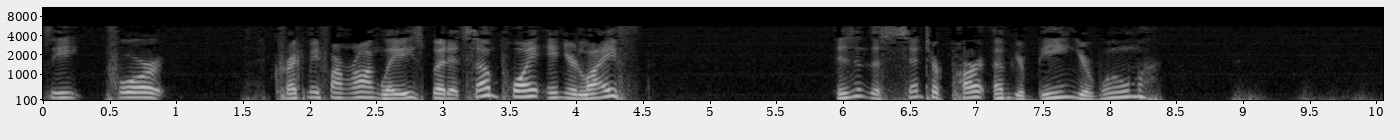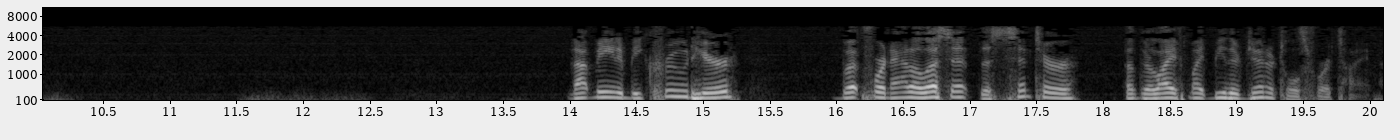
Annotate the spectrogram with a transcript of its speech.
See, for, correct me if I'm wrong, ladies, but at some point in your life, isn't the center part of your being your womb? Not meaning to be crude here, but for an adolescent, the center of their life might be their genitals for a time.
